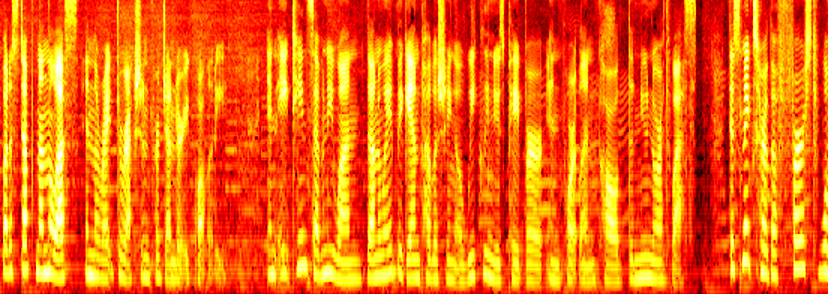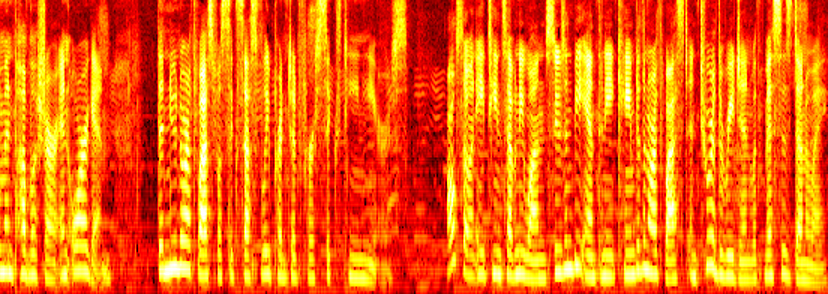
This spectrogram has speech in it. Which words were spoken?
but a step nonetheless in the right direction for gender equality. In 1871, Duniway began publishing a weekly newspaper in Portland called The New Northwest. This makes her the first woman publisher in Oregon. The New Northwest was successfully printed for 16 years. Also in 1871, Susan B. Anthony came to the Northwest and toured the region with Mrs. Duniway.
